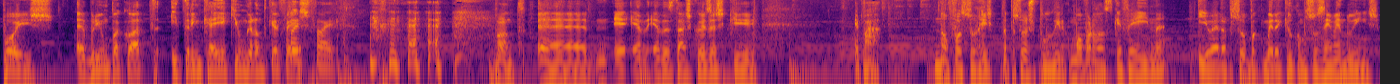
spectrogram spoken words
pois abri um pacote e trinquei aqui um grão de café. Pois foi. Pronto, eh, é, é, é das tais coisas que, epá, não fosse o risco da pessoa explodir com uma overdose de cafeína e eu era a pessoa para comer aquilo como se fossem amendoins.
